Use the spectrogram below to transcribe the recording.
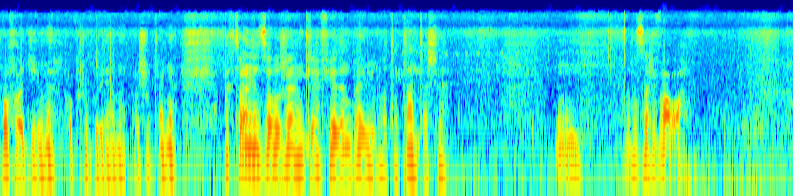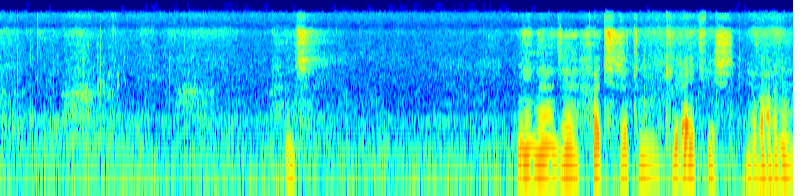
Pochodzimy, popróbujemy, poszukamy. Aktualnie założyłem GF1 Baby, bo ta tanta się mm, rozerwała. Miejmy nadzieję, choć, że ten Great Fish nie walnie.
